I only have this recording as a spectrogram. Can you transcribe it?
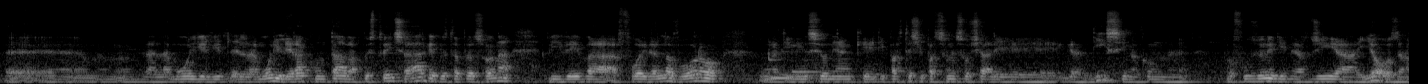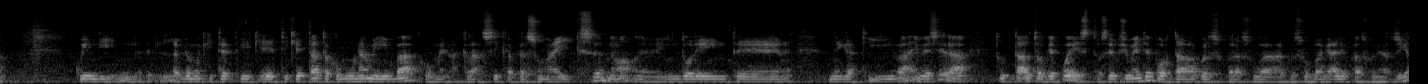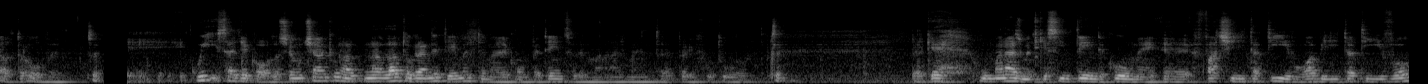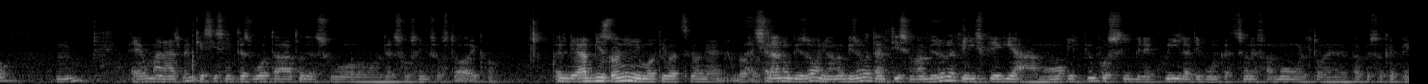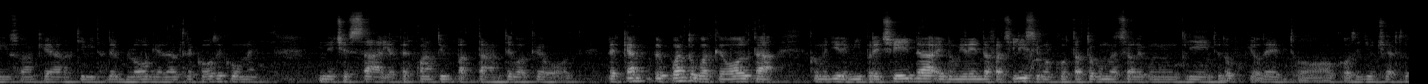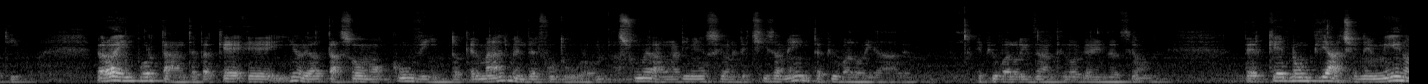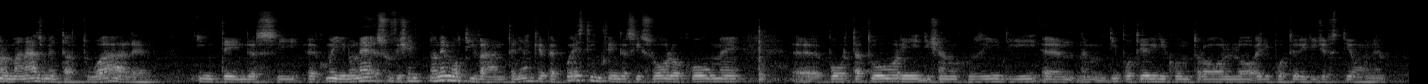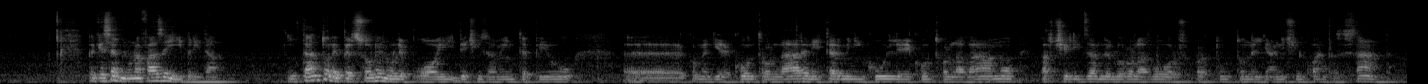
Ehm, la, la moglie, gli- la moglie gli raccontava a questo HR che questa persona viveva fuori dal lavoro una dimensione anche di partecipazione sociale grandissima, con profusione di energia iosa. Quindi l'abbiamo etichett- etichettata come una meba, come la classica persona X, no? Eh, indolente, negativa, invece era tutt'altro che questo, semplicemente portava quel, quella sua, quel suo bagaglio, quella sua energia altrove. Sì. Qui sai che cosa? C'è, anche un, un altro grande tema, il tema delle competenze del management per il futuro. Sì. Perché un management che si intende come eh, facilitativo o abilitativo mh, è un management che si sente svuotato del suo, del suo senso storico. Quindi ha bisogno di motivazione. loro. eh, Ce l'hanno bisogno, hanno bisogno tantissimo, hanno bisogno che li spieghiamo il più possibile. Qui la divulgazione fa molto, è per questo che penso anche all'attività del blog e ad altre cose come necessaria per quanto impattante qualche volta, perché, per quanto qualche volta come dire, mi preceda e non mi renda facilissimo il contatto commerciale con un cliente dopo che ho detto cose di un certo tipo. Però è importante perché eh, io in realtà sono convinto che il management del futuro assumerà una dimensione decisamente più valoriale e più valorizzante nell'organizzazione, perché non piace nemmeno al management attuale intendersi, eh, come dire, non è, non è motivante neanche per questo intendersi solo come eh, portatori, diciamo così, di, eh, di poteri di controllo e di poteri di gestione, perché siamo in una fase ibrida. Intanto le persone non le puoi decisamente più eh, come dire, controllare nei termini in cui le controllavamo, parcellizzando il loro lavoro, soprattutto negli anni 50-60.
